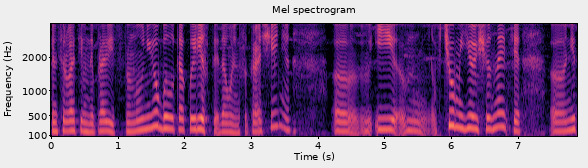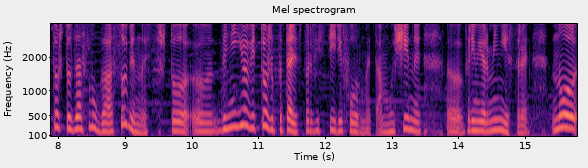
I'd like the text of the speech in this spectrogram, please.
консервативное правительство, но у нее было такое резкое довольно сокращение. Э, И в чем ее еще, знаете, э, не то что заслуга, а особенность, что до нее ведь тоже пытались провести реформы, там мужчины премьер-министры, но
